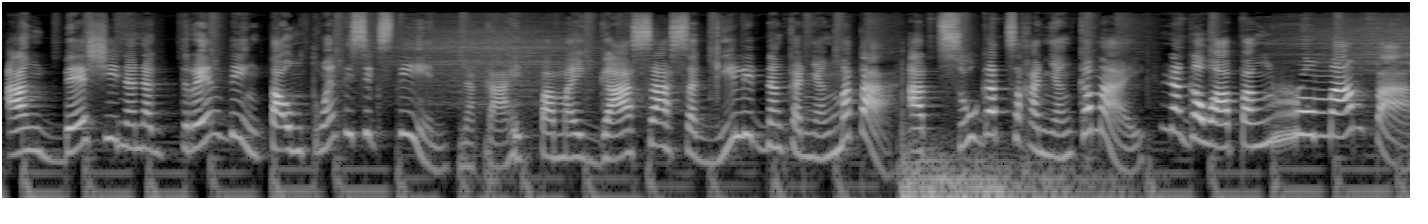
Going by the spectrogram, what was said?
Ang beshi na nag-trending taong 2016 na kahit pa may gasa sa gilid ng kanyang mata at sugat sa kanyang kamay, nagawa pang rumampa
